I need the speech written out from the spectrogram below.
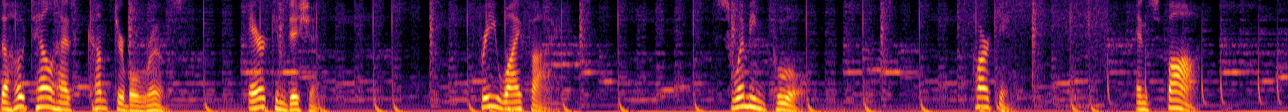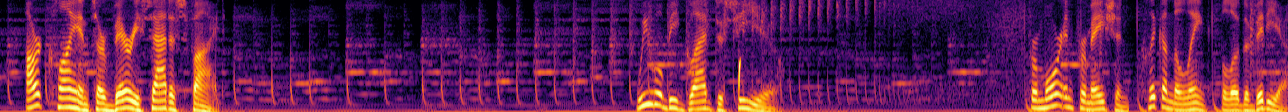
The hotel has comfortable rooms, air condition, free Wi-Fi, swimming pool, parking, and spa. Our clients are very satisfied. We will be glad to see you. For more information, click on the link below the video.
